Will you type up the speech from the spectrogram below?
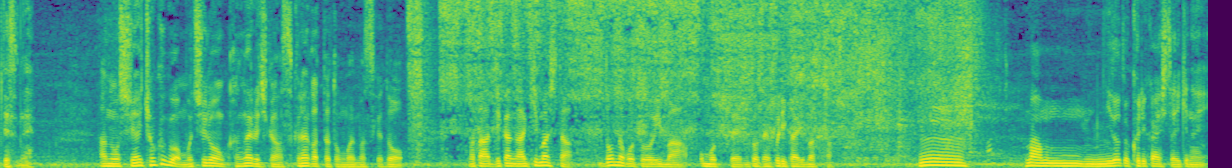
ですね。あの試合直後はもちろん考える時間は少なかったと思いますけどまた時間が空きました。どんなことを今思って水戸戦振り返りますうーんまあうん二度と繰り返してはいけない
